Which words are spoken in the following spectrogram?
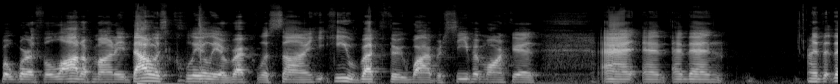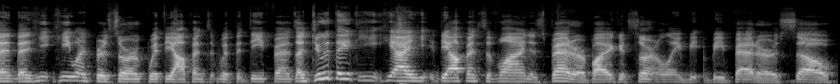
worth a lot of money. That was clearly a reckless sign. He, he wrecked the wide receiver market and and and then. And then, then he, he went berserk with the offense with the defense. I do think he, he, he the offensive line is better, but it could certainly be, be better. So,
